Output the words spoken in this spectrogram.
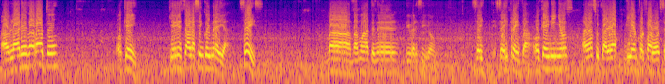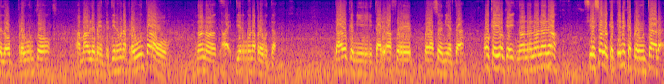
Hablar es barato. Ok. ¿Quién está a las 5 y media? 6. Va, vamos a tener diversión. 6.30. Ok, niños, hagan su tarea bien, por favor. Se lo pregunto amablemente. ¿Tienes una pregunta o.? No, no, tienen una pregunta dado que mi tarea fue pedazo de mierda. Ok, ok, no, no, no, no, no. Si eso es lo que tienes que preguntar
